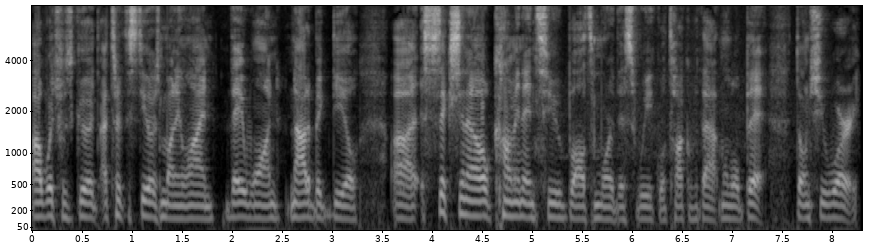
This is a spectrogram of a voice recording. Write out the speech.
uh, which was good. I took the steelers money line. They won. Not a big deal. Uh, 6 and 0 coming into baltimore this week. We'll talk about that in a little bit. Don't you worry.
